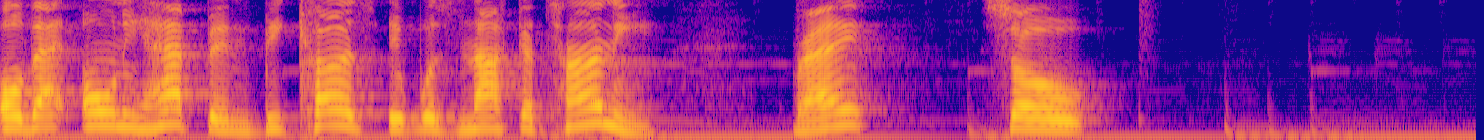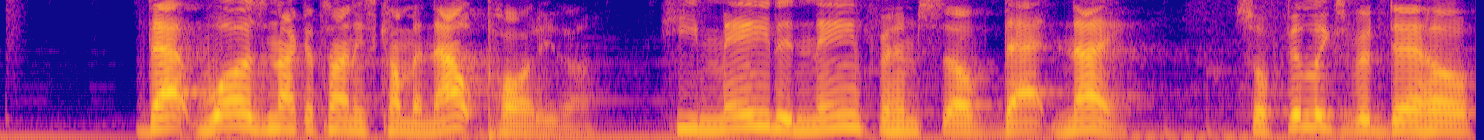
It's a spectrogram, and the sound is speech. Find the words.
Oh, that only happened because it was Nakatani, right? So that was Nakatani's coming out party, though. He made a name for himself that night. So Felix Verdejo,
